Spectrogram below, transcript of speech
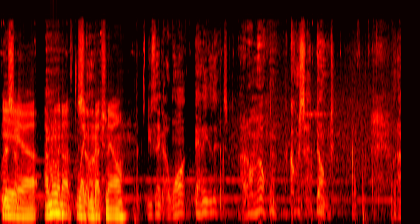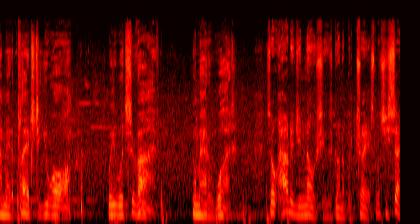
Listen, Yeah, I'm really not liking Son. Dutch now. You think I want any of this? I don't know. Of course I don't. But I made a pledge to you all. We would survive, no matter what. So how did you know she was gonna betray us? What'd she say?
